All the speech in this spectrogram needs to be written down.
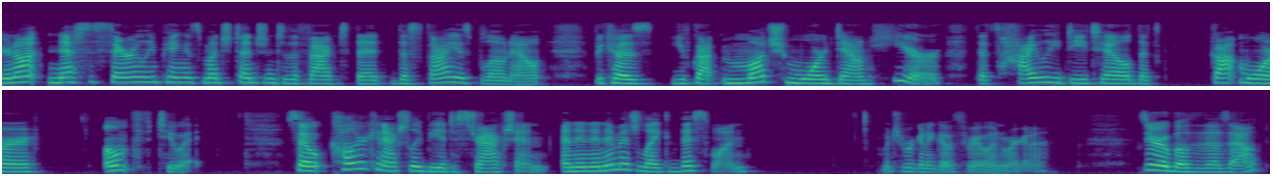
You're not necessarily paying as much attention to the fact that the sky is blown out because you've got much more down here that's highly detailed, that's got more umph to it. So color can actually be a distraction. And in an image like this one, which we're going to go through and we're going to zero both of those out.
